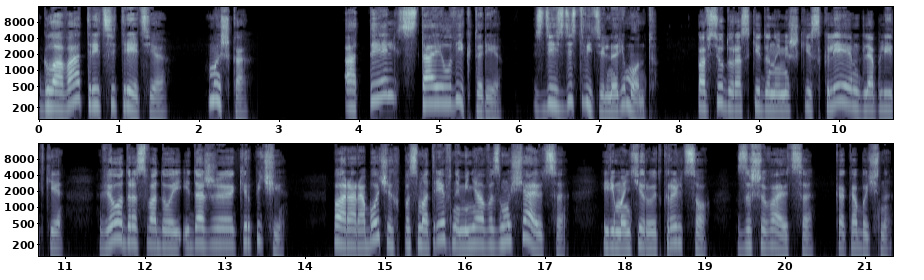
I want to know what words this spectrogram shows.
Глава 33. Мышка. Отель «Стайл Виктори». Здесь действительно ремонт. Повсюду раскиданы мешки с клеем для плитки, ведра с водой и даже кирпичи. Пара рабочих, посмотрев на меня, возмущаются и ремонтируют крыльцо, зашиваются, как обычно.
